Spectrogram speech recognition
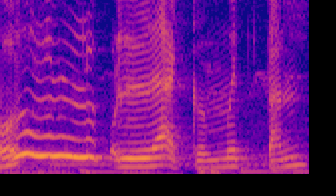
Lekker met dan.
